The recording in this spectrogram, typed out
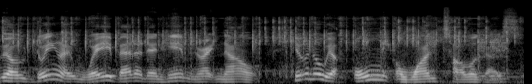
We are doing like way better than him right now. Even though we are only a one tower, guys.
